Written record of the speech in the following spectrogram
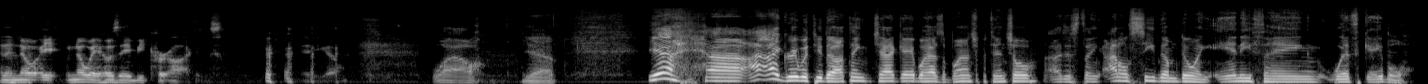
and then no way, no way Jose beat Kurt Hawkins. There you go. wow. Yeah. Yeah, uh, I, I, agree with you though. I think Chad Gable has a bunch of potential. I just think I don't see them doing anything with Gable.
